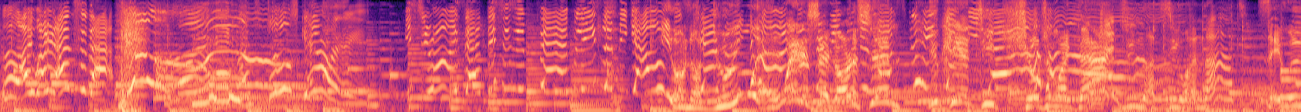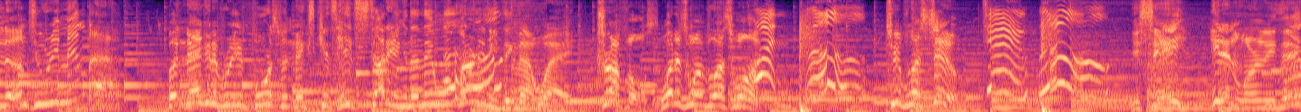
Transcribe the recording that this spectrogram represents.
Oh, I won't answer that. That's too scary. Mr. Isaac, this isn't fair. Please let me go. You're not doing well. Wait a sec, artisan. You can't teach children like that. I do not see why not. They will learn to remember. But negative reinforcement makes kids hate studying and then they won't learn uh-huh. anything that way. Truffles, what is one plus one? One. Ooh. Two plus two. Two. Ooh. You see? He didn't learn anything.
